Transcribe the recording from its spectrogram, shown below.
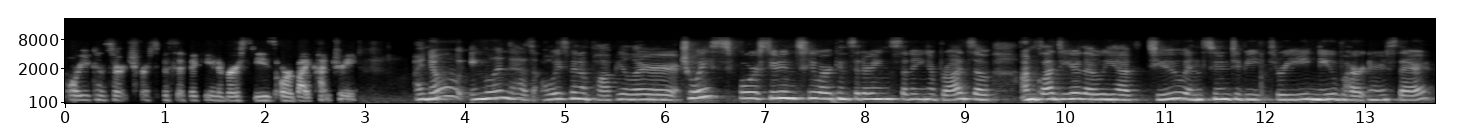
or you can search for specific universities or by country. I know England has always been a popular choice for students who are considering studying abroad. So I'm glad to hear that we have two and soon to be three new partners there.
